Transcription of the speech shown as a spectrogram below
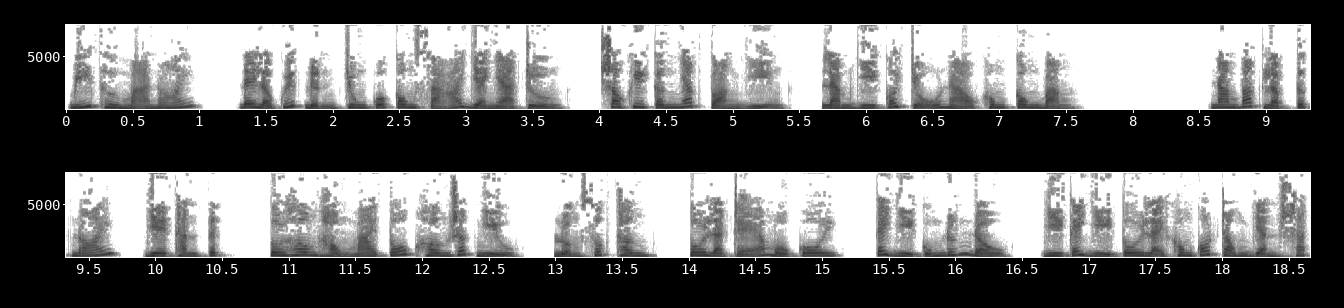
bí thư mã nói đây là quyết định chung của công xã và nhà trường. Sau khi cân nhắc toàn diện, làm gì có chỗ nào không công bằng? Nam bắc lập tức nói, về thành tích, tôi hơn hồng mai tốt hơn rất nhiều. Luận xuất thân, tôi là trẻ mồ côi, cái gì cũng đứng đầu, vì cái gì tôi lại không có trong danh sách.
